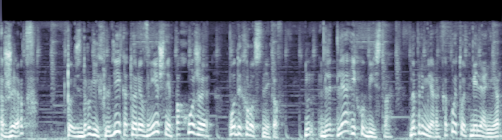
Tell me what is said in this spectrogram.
жертв, то есть других людей, которые внешне похожи под их родственников для, для их убийства. Например, какой-то вот миллионер,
